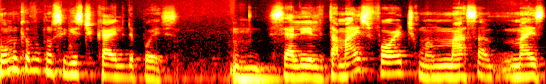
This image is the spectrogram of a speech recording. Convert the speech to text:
como que eu vou conseguir esticar ele depois? Uhum. Se ali ele tá mais forte, com uma massa mais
